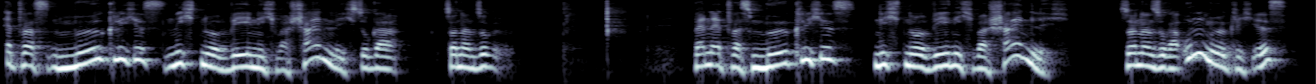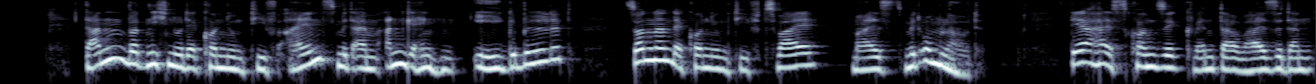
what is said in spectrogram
etwas Mögliches nicht nur wenig wahrscheinlich, sogar, sondern so, wenn etwas Mögliches nicht nur wenig wahrscheinlich, sondern sogar unmöglich ist, dann wird nicht nur der Konjunktiv 1 mit einem angehängten e gebildet, sondern der Konjunktiv 2 meist mit Umlaut. Der heißt konsequenterweise dann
